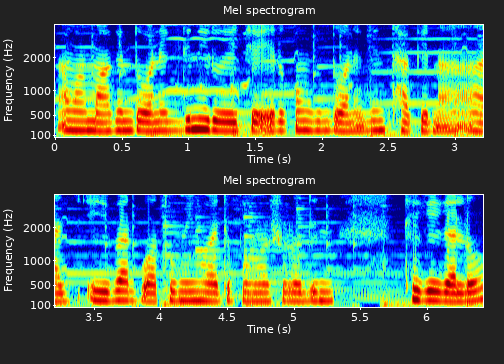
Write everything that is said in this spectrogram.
আমার মা কিন্তু অনেক দিনই রয়েছে, এরকম কিন্তু অনেক দিন থাকে না। আজ এইবার প্রথমেই হয়তো পনেরো ষোলো দিন থেকে গেল।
